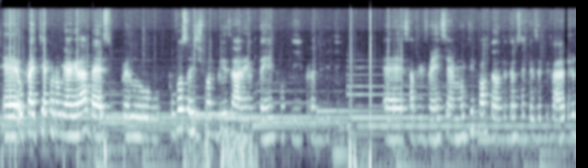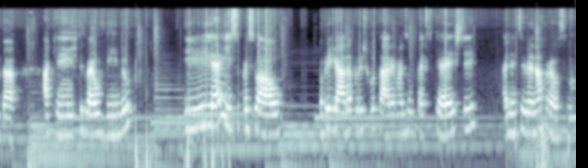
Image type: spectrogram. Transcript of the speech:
é, o PET Economia agradece pelo, por vocês disponibilizarem o tempo aqui para dividir é, essa vivência. É muito importante, eu tenho certeza que vai ajudar a quem estiver ouvindo. E é isso, pessoal. Obrigada por escutarem mais um podcast. A gente se vê na próxima.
